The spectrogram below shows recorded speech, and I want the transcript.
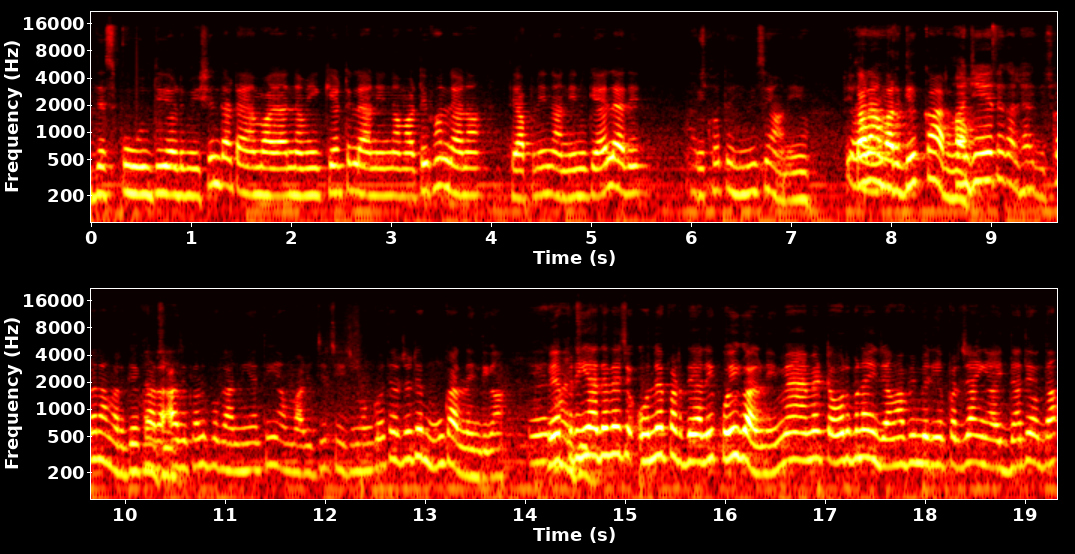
ਜੇ ਸਕੂਲ ਦੀ ਐਡਮਿਸ਼ਨ ਦਾ ਟਾਈਮ ਆਇਆ ਨਵੀਂ ਕਿੱਟ ਲੈਣੀ ਨਵਾਂ ਟਿਫਨ ਲੈਣਾ ਤੇ ਆਪਣੀ ਨਾਨੀ ਨੂੰ ਕਹਿ ਲੈ ਦੇ। ਵੇਖੋ ਤੁਸੀਂ ਵੀ ਸਿਆਣੇ ਹੋ। ਘਰਾਂ ਵਰਗੇ ਘਰ ਵਾ। ਹਾਂਜੀ ਇਹ ਤਾਂ ਗੱਲ ਹੈਗੀ ਜੀ। ਘਰਾਂ ਵਰਗੇ ਘਰ। ਅੱਜ ਕੱਲ ਬਗਾਨੀਆਂ ਧੀਆਂ ਮਾੜੀ ਜੀ ਚੀਜ਼ ਮੰਗੋ ਤੇ ਜਿਹੜੇ ਮੂੰਹ ਕਰ ਲੈਂਦੀਆਂ। ਇਹ ਵੇ ਪ੍ਰਿਆ ਦੇ ਵਿੱਚ ਉਹਲੇ ਪਰਦੇ ਵਾਲੀ ਕੋਈ ਗੱਲ ਨਹੀਂ। ਮੈਂ ਐਵੇਂ ਟੌਰ ਬਣਾਈ ਜਾਵਾਂ ਵੀ ਮੇਰੀਆਂ ਭਰਜਾਈਆਂ ਇਦਾਂ ਤੇ ਉਦਾਂ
